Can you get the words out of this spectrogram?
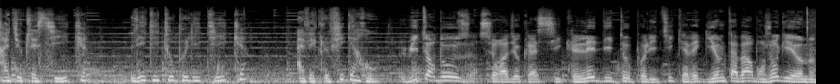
Radio Classique, l'édito politique avec le Figaro. 8h12 sur Radio Classique, l'édito politique avec Guillaume Tabar. Bonjour Guillaume.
